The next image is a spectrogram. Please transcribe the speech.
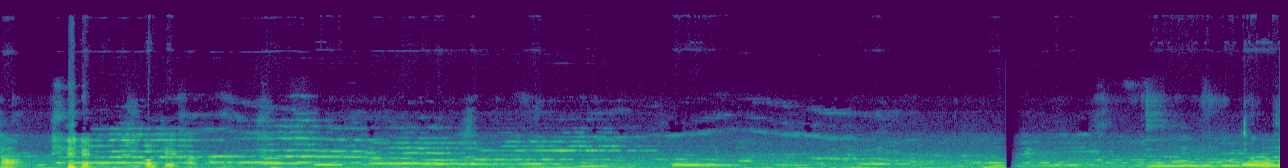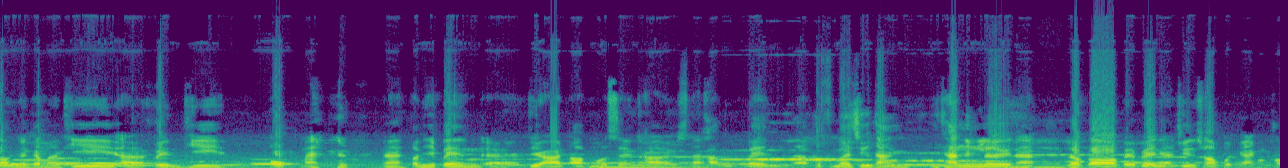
ชอบ โอเคครับต่อเนื่องกันมาที่เกลิ่นที่6นะนะตอนนี้เป็นเอ่อ The Art of Mosaic Tiles นะครับ เป็นเอ่อ performer ชื่อดังอีกท่านหนึ่งเลยนะ แล้วก็เปเป้เนี่ยชื่นชอบผลงานของเขา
